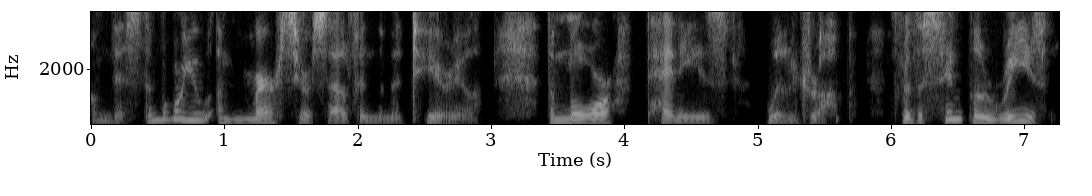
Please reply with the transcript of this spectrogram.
on this, the more you immerse yourself in the material, the more pennies will drop. For the simple reason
